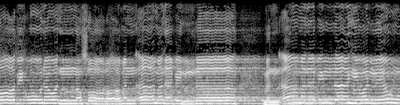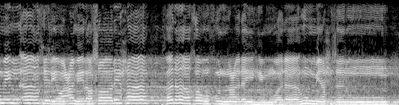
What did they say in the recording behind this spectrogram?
هادوا والصابئون والنصارى من آمن بالله من آمن بالله واليوم الآخر وعمل صالحا فلا خوف عليهم ولا هم يحزنون.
